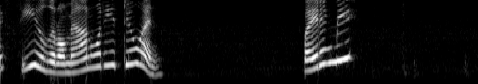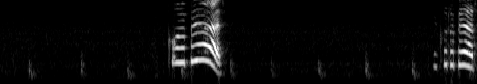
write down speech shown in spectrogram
I see you, little man. What are you doing? Biting me? Go to bed. You go to bed.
